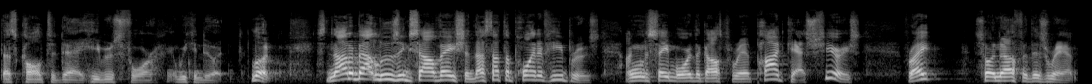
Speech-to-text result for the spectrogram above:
That's called today, Hebrews 4, and we can do it. Look, it's not about losing salvation. That's not the point of Hebrews. I'm going to say more in the Gospel Rant podcast series, right? So enough of this rant.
